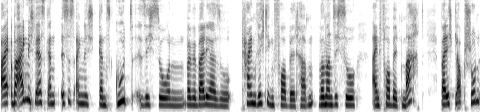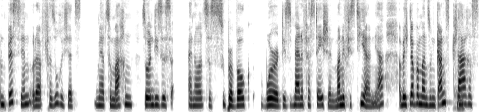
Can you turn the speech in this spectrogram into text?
aber eigentlich wäre es ganz, ist es eigentlich ganz gut, sich so ein, weil wir beide ja so kein richtigen Vorbild haben, wenn man sich so ein Vorbild macht, weil ich glaube schon ein bisschen, oder versuche ich jetzt mehr zu machen, so in dieses, I know it's a super vogue Word, dieses Manifestation, manifestieren, ja. Aber ich glaube, wenn man so ein ganz klares,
